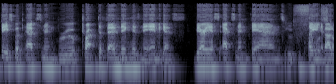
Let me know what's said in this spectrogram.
Facebook X-Men group try- defending his name against various X-Men fans who complain about it.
